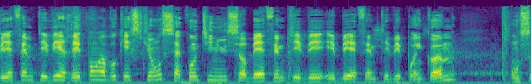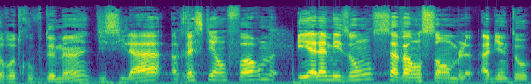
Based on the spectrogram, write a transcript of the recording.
BFM TV répond à vos questions, ça continue sur BFM TV et bfmtv.com. On se retrouve demain, d'ici là, restez en forme et à la maison, ça va ensemble. À bientôt.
